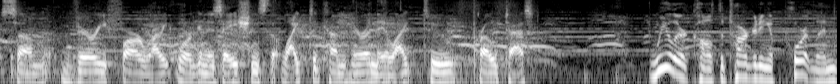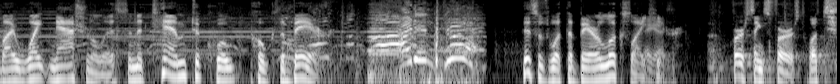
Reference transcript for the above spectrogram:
some very far right organizations that like to come here and they like to protest. Wheeler calls the targeting of Portland by white nationalists an attempt to, quote, poke the bear. I didn't do it! This is what the bear looks like Hey, here. First things first. What's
